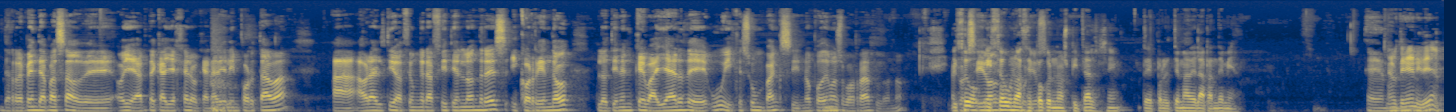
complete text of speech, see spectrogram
De repente ha pasado de, oye, arte callejero que a nadie le importaba, a ahora el tío hace un graffiti en Londres y corriendo lo tienen que vallar de, uy, que es un Banksy, no podemos mm. borrarlo, ¿no? Hizo, uno hace poco en un hospital, sí, por el tema de la pandemia. Em, no tenía ni idea.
